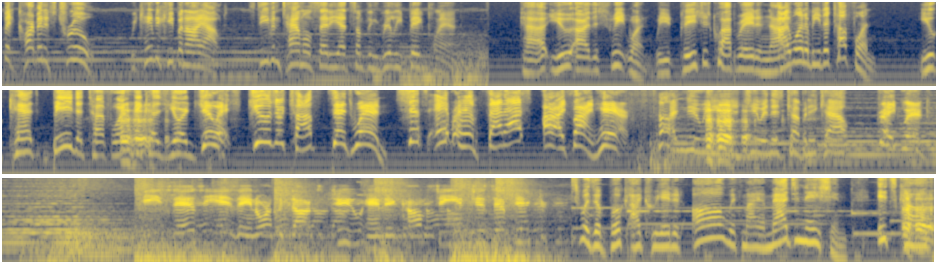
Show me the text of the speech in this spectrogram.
Stop it, Cartman. It's true. We came to keep an eye out. Stephen Tamil said he had something really big planned. Cal, you are the sweet one. Will you please just cooperate and not? I want to be the tough one. You can't be the tough one because you're Jewish. Jews are tough. Since when? Since Abraham, fat ass. All right, fine. Here. I knew we needed a Jew in this company, Cal. Great work. He says he is an Orthodox Jew and a conscientious objector. This was a book I created all with my imagination. It's called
